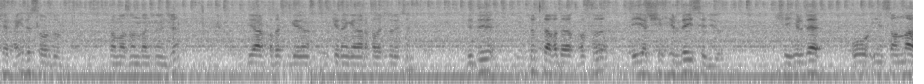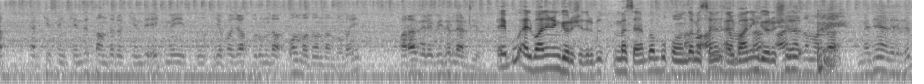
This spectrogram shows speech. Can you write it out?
Şerhi'yi de sordum Ramazan'dan önce. Bir arkadaş gelen, Türkiye'den gelen arkadaşlar için. Dedi fıtır sadakası eğer şehirdeyse diyor. Şehirde o insanlar herkesin kendi tandırı, kendi ekmeği yapacak durumda olmadığından dolayı para verebilirler diyor. E bu Elbani'nin görüşüdür. Biz mesela ben bu konuda Ama mesela Elbani'nin görüşü Aynı zamanda Medine'de dedim,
